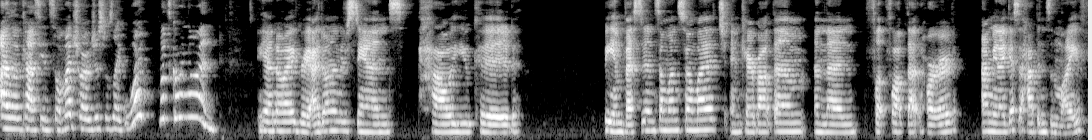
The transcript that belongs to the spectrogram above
I love Cassian so much, so I just was like, what? What's going on? Yeah, no, I agree. I don't understand how you could be invested in someone so much and care about them and then flip flop that hard. I mean, I guess it happens in life.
